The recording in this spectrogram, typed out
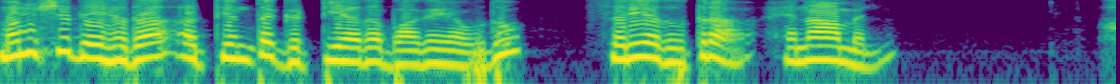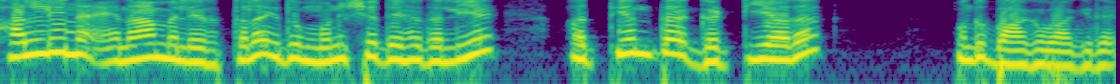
ಮನುಷ್ಯ ದೇಹದ ಅತ್ಯಂತ ಗಟ್ಟಿಯಾದ ಭಾಗ ಯಾವುದು? ಸರಿಯಾದ ಉತ್ತರ ಎನಾಮೆಲ್ ಹಲ್ಲಿನ ಎನಾಮೆಲ್ ಇರುತ್ತಲ್ಲ, ಇದು ಮನುಷ್ಯ ದೇಹದಲ್ಲಿಯೇ ಅತ್ಯಂತ ಗಟ್ಟಿಯಾದ ಒಂದು ಭಾಗವಾಗಿದೆ.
